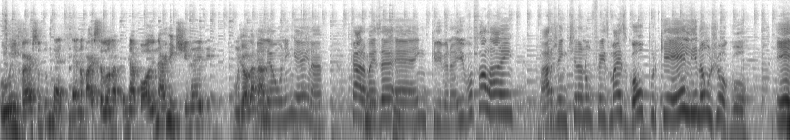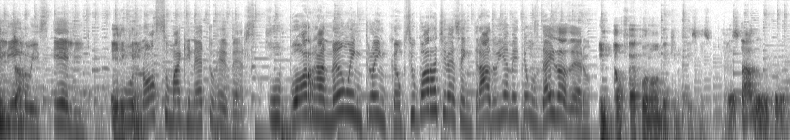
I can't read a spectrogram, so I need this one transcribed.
o inverso do Messi, né? No Barcelona come a bola e na Argentina ele não joga nada. Ele é um ninguém, né? Cara, mas é, é incrível, né? E vou falar, hein? A Argentina não fez mais gol porque ele não jogou. Ele, então. hein, Luiz? Ele. Ele o quem? nosso magneto reverso. O Borra não entrou em campo. Se o Borra tivesse entrado, ia meter uns 10 a 0. Então foi a Colômbia que não fez mais. Tá louco,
